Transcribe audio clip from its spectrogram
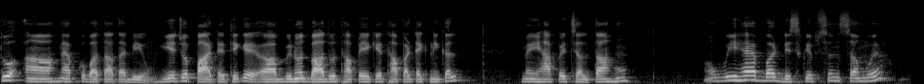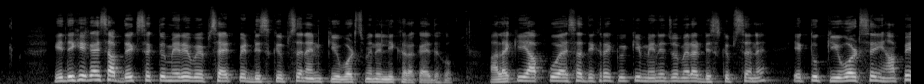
तो आ, मैं आपको बताता भी हूँ। ये जो पार्ट है ठीक है? विनोद बहादुर थापे के थापा टेक्निकल मैं यहाँ पे चलता हूँ। We have but description somewhere ये देखिए गाइस आप देख सकते हो मेरे वेबसाइट पे डिस्क्रिप्शन एंड कीवर्ड्स मैंने लिख रखा है देखो। हालाँकि आपको ऐसा दिख रहा है क्योंकि मैंने जो मेरा डिस्क्रिप्शन है एक तो कीवर्ड्स है यहाँ पे।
